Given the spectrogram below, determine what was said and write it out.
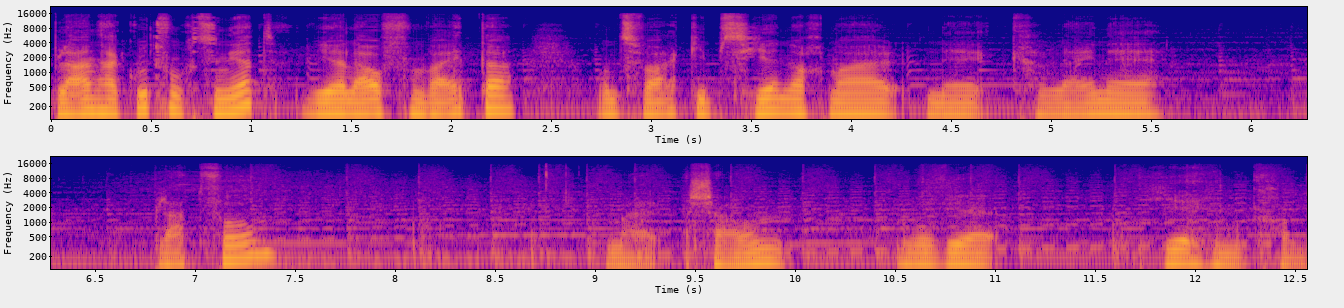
Plan hat gut funktioniert. Wir laufen weiter. Und zwar gibt es hier nochmal eine kleine Plattform. Mal schauen, wo wir hier hinkommen.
